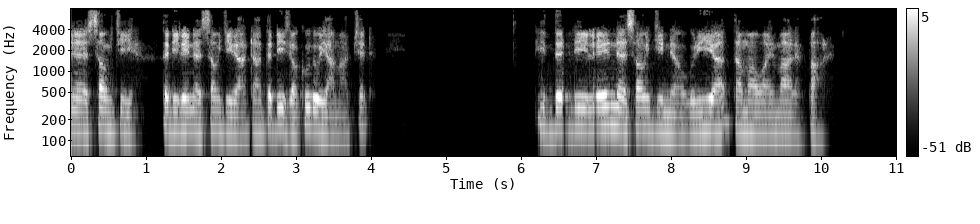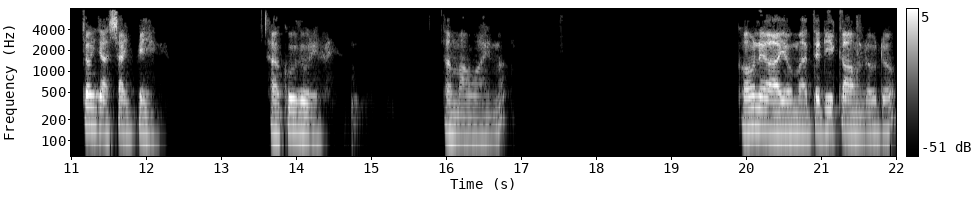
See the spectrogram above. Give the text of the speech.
နဲ့စောင့်ကြည့်တတိလေးနဲ့စောင့်ကြည့်တာဒါတတိဆိုကုသိုလ်ရာမှာဖြစ်တယ်ဒီတတိလေးနဲ့စောင့်ကြည့်နေဝိရိယတမဝိုင်မလည်းပါတယ်ကြောင့်ကြစိုက်ပေးဒါကုသိုလ်တွေပဲတမဝိုင်မကောင်းတဲ့အာယုံမှာတတိကောင်းလို့တော့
